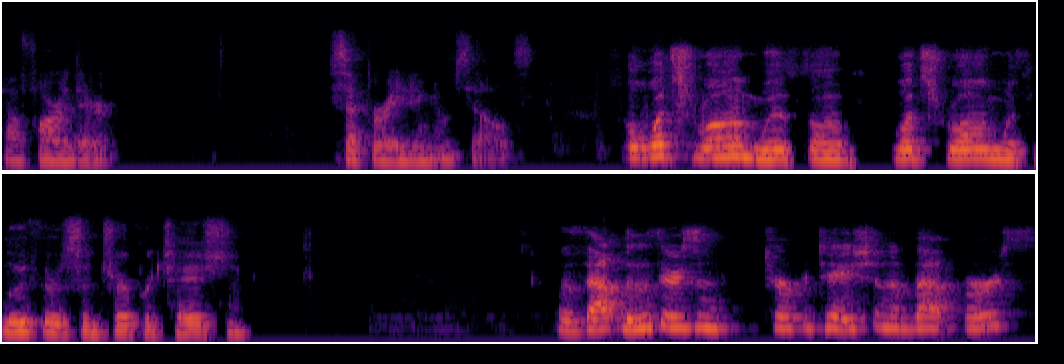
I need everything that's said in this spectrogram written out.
how far they're separating themselves. So what's wrong with um, what's wrong with Luther's interpretation? Was that Luther's interpretation of that verse?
